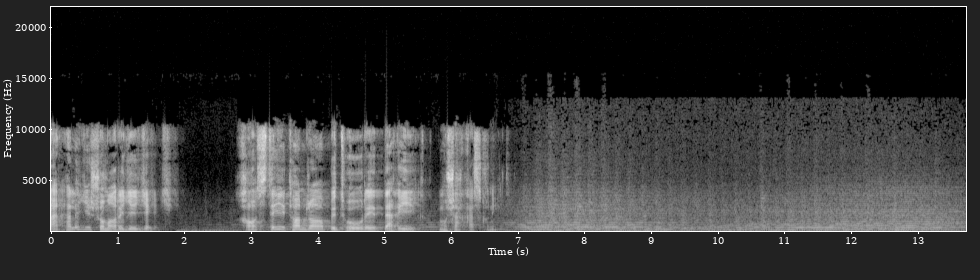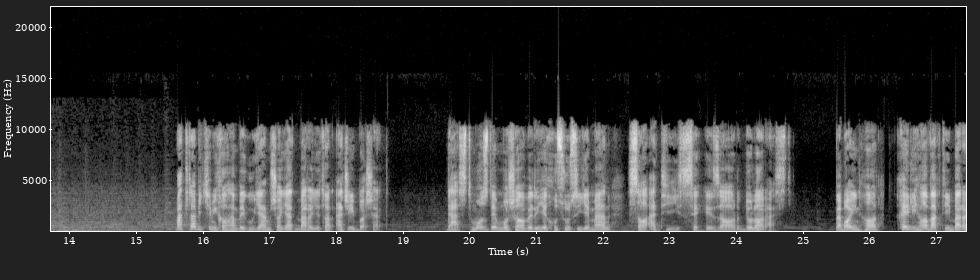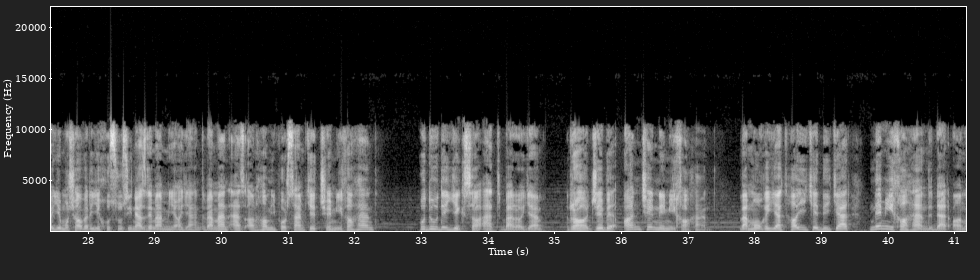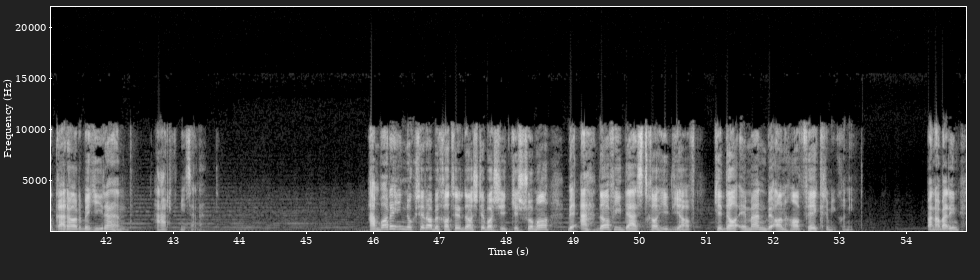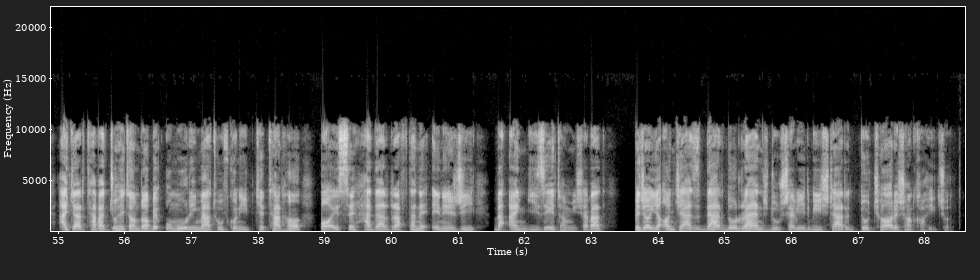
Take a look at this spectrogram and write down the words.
مرحله شماره یک. خواسته تان را به طور دقیق مشخص کنید. مطلبی که می‌خواهم بگویم شاید برایتان عجیب باشد. دستمزد مشاوری خصوصی من ساعتی سه هزار دلار است و با این حال خیلی ها وقتی برای مشاوره خصوصی نزد من می آیند و من از آنها می پرسم که چه می خواهند؟ حدود یک ساعت برایم راجع به آنچه نمی خواهند و موقعیت هایی که دیگر نمی خواهند در آن قرار بگیرند حرف می زنند. همواره این نکته را به خاطر داشته باشید که شما به اهدافی دست خواهید یافت که دائما به آنها فکر می کنید. بنابراین اگر توجهتان را به اموری معطوف کنید که تنها باعث هدر رفتن انرژی و انگیزه تان می شود به جای آنکه از درد و رنج دور شوید بیشتر دوچارشان خواهید شد.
